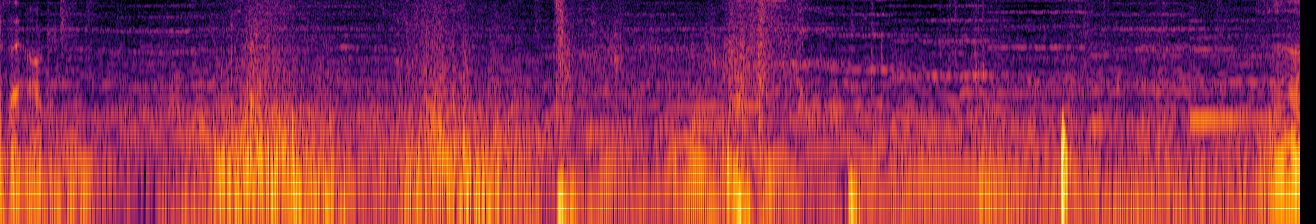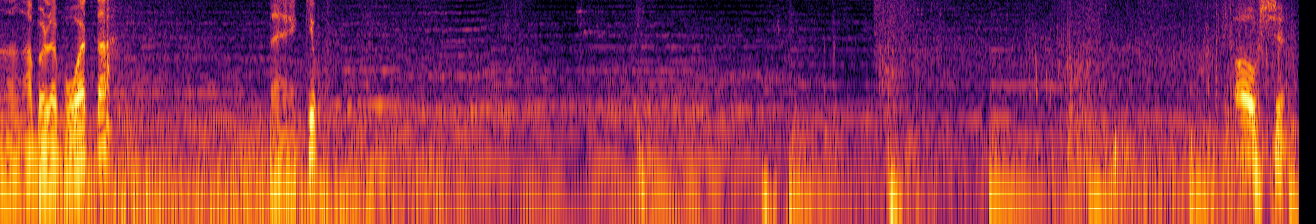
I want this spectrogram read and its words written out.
I guess I. Okay. Ah, abre la puerta. Thank you. Oh shit.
